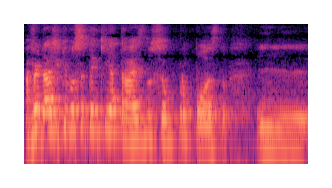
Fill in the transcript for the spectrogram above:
a verdade é que você tem que ir atrás do seu propósito. E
